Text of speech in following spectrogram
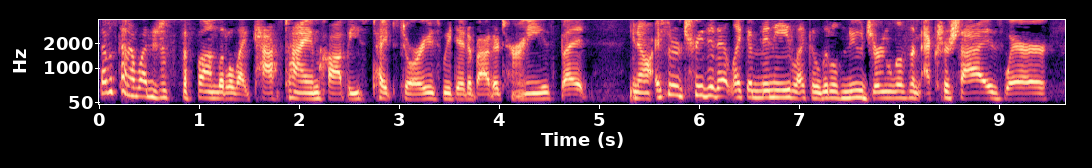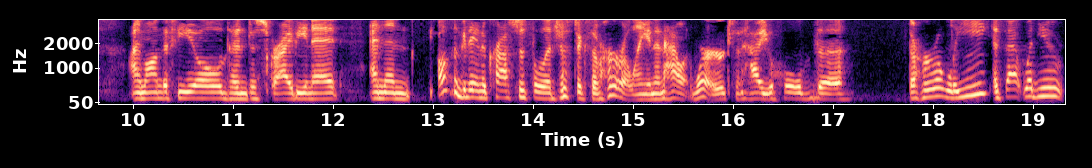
that was kind of one of just the fun little like pastime hobbies type stories we did about attorneys. But you know, I sort of treated it like a mini, like a little new journalism exercise where I'm on the field and describing it and then also getting across just the logistics of hurling and how it works and how you hold the the Hurley. Is that what you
